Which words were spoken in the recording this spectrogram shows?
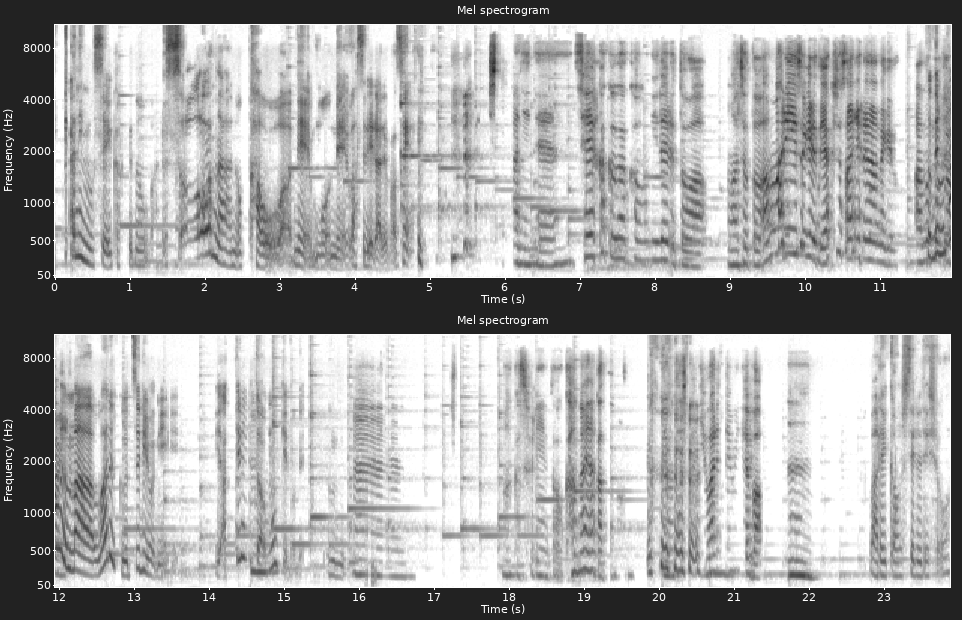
いかにも性格の悪そうなあの顔はねもうね忘れられません。確かにね、性格が顔に出るとは、まあちょっとあんまり言い過ぎると役者さんにあれなんだけど、あのでも多分まあ悪く映るようにやってるとは思うけどね。うんうん。マーカス・フリント考えなかったな。言われてみれば。うん。悪い顔してるでしょ。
